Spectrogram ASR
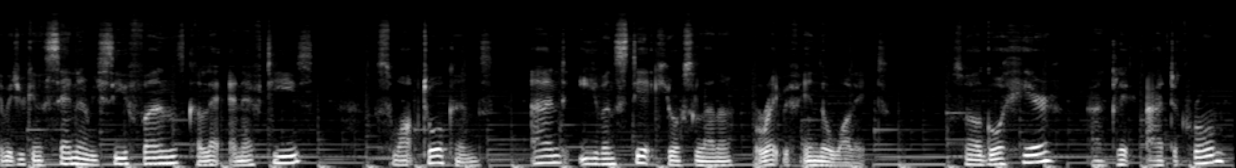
in which you can send and receive funds, collect NFTs, swap tokens, and even stake your Solana right within the wallet. So I'll go here and click add to Chrome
